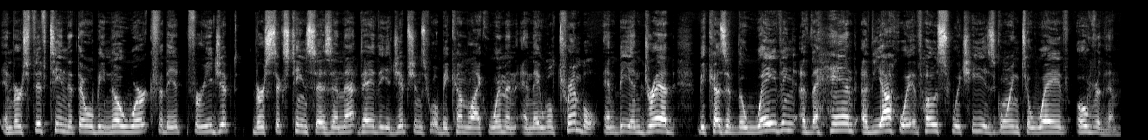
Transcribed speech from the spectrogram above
in verse 15 that there will be no work for, the, for Egypt, verse 16 says, In that day the Egyptians will become like women, and they will tremble and be in dread because of the waving of the hand of Yahweh of hosts, which he is going to wave over them.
